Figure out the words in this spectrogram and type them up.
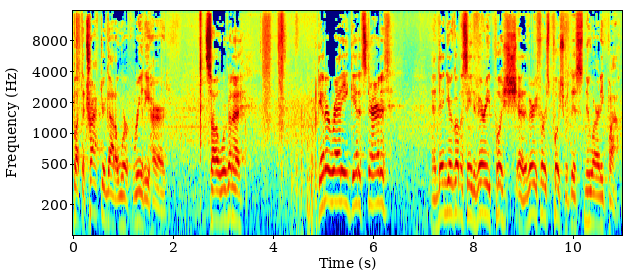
but the tractor got to work really hard. So we're going to get her ready, get it started, and then you're going to see the very push, uh, the very first push with this new Arctic plow.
